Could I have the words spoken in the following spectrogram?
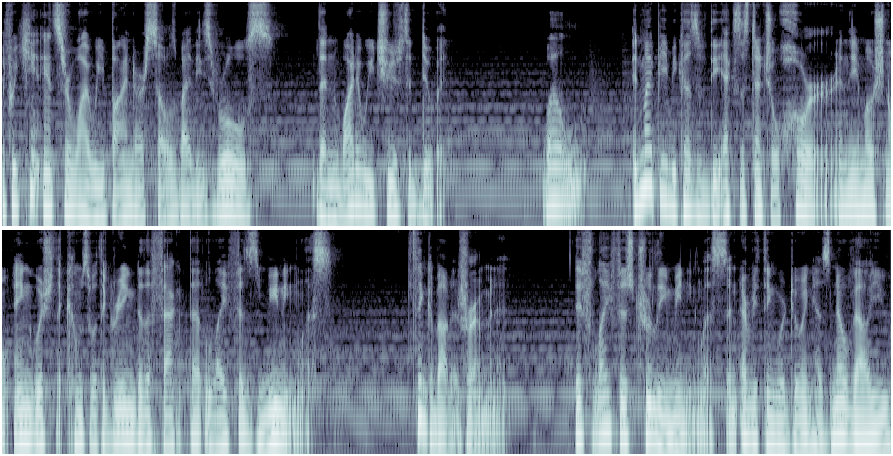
If we can't answer why we bind ourselves by these rules, then why do we choose to do it? Well, it might be because of the existential horror and the emotional anguish that comes with agreeing to the fact that life is meaningless. Think about it for a minute. If life is truly meaningless and everything we're doing has no value,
